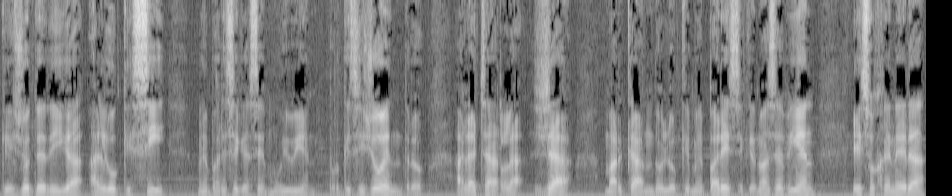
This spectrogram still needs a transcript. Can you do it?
que yo te diga algo que sí me parece que haces muy bien. Porque si yo entro a la charla ya marcando lo que me parece que no haces bien, eso genera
